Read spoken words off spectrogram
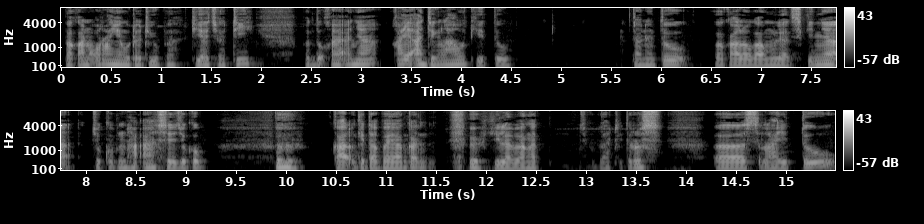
bahkan orang yang udah diubah dia jadi bentuk kayaknya kayak anjing laut gitu. Dan itu uh, kalau kamu lihat skinnya cukup naas ya cukup uh, kalau kita bayangkan uh, gila banget. Tadi terus uh, setelah itu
